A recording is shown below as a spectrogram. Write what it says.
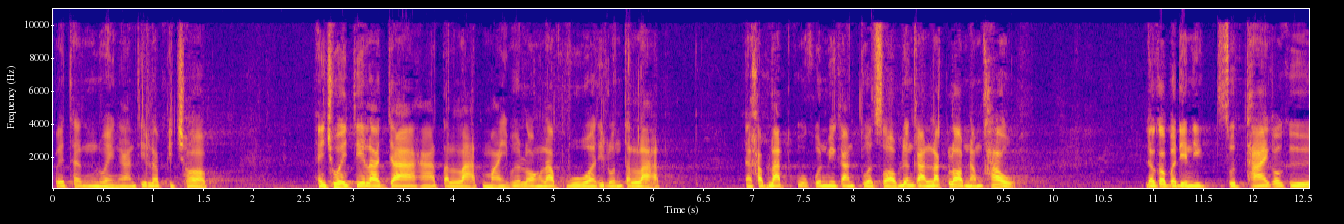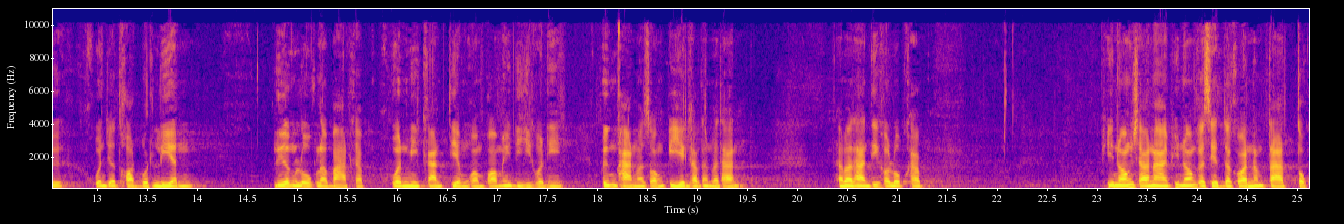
ไปทางหน่วยงานที่รับผิดชอบ ให้ช่วยเจราจาหาตลาดใหม่ เพื่อรองรับวัวที่ล้นตลาดนะครับ รัฐควรมีการตรวจสอบเรื่องการลักลอบนำเข้า แล้วก็ประเด็นอีกสุดท้ายก็คือ ควรจะถอดบทเรียนเรื่องโรคระบาดครับ ควรมีการเตรียมความพร้อมให้ดีกว่านี้ เพิ่งผ่านมาสองปีเองครับท่านประธาน ท่านประธานที่เคารพครับ พี่น้องชาวนาพี่น้องเกษตรกรน้ำตาตก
